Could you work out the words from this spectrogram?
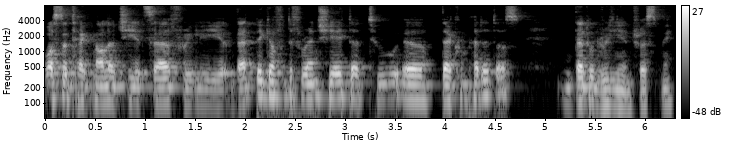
was the technology itself really that big of a differentiator to uh, their competitors? That would really interest me.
